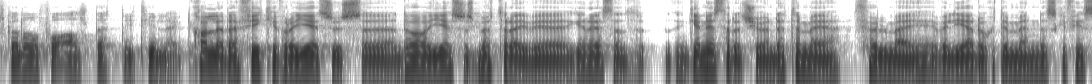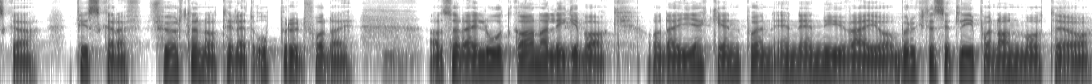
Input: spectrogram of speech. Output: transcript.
skal dere få alt dette i tillegg. Kallet de fikk fra Jesus eh, da Jesus møtte dem ved Genesaretsjøen, dette med 'følg meg, jeg vil gjøre dere til menneskefiskere', førte nå til et oppbrudd for dem. Altså De lot Ghana ligge bak, og de gikk inn på en, en, en, ny vei og brukte sitt liv på en annen måte. Og,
